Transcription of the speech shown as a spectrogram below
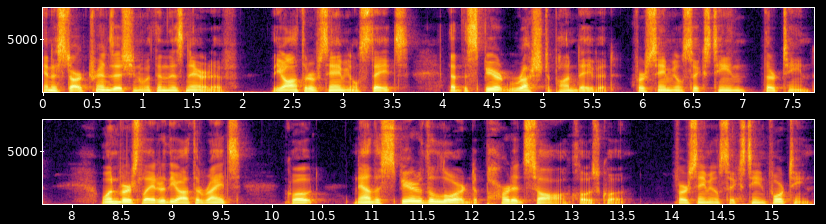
In a stark transition within this narrative, the author of Samuel states that the Spirit rushed upon David. 1 Samuel 16:13. One verse later, the author writes, quote, "Now the Spirit of the Lord departed Saul." 1 Samuel 16:14.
